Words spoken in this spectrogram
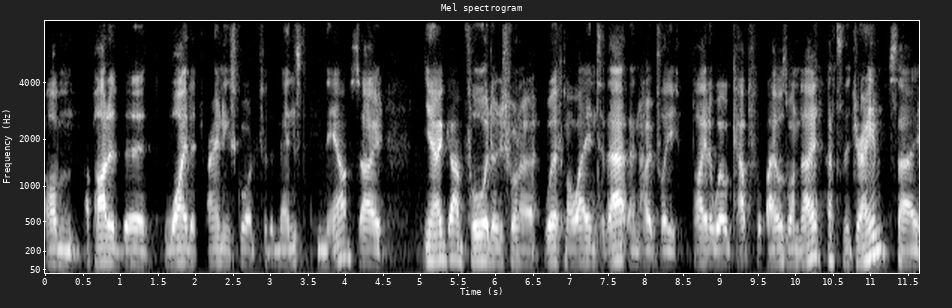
I'm a part of the wider training squad for the men's team now. So, you know, going forward, I just want to work my way into that and hopefully play a World Cup for Wales one day. That's the dream. So,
